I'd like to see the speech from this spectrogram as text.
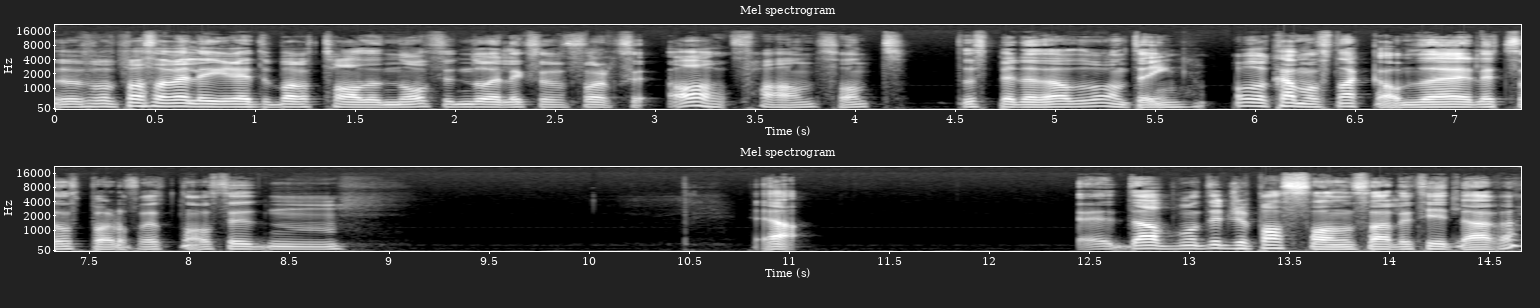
Det passer veldig greit å bare ta det nå, siden da er liksom folk sier Å, faen, sant. Det spillet der, det var en ting. Og da kan man snakke om det litt sånn spørrefritt nå, siden Ja. Eh, Det har på en måte ikke passa noe særlig tidligere.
